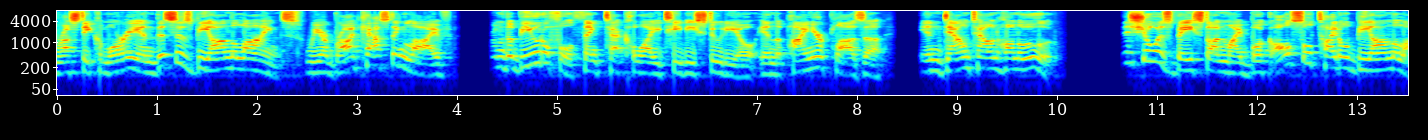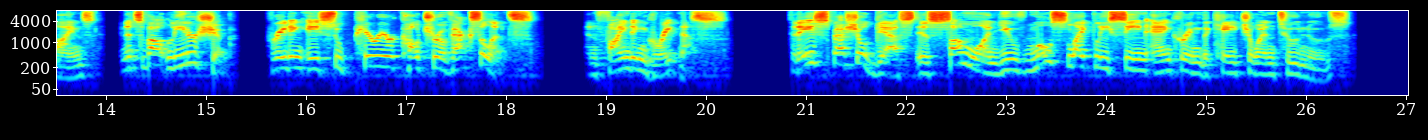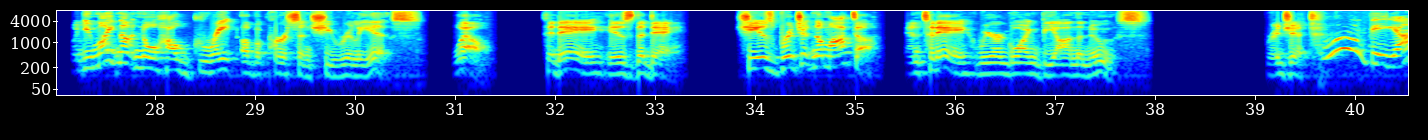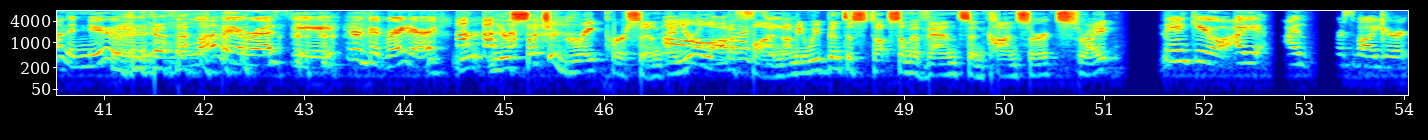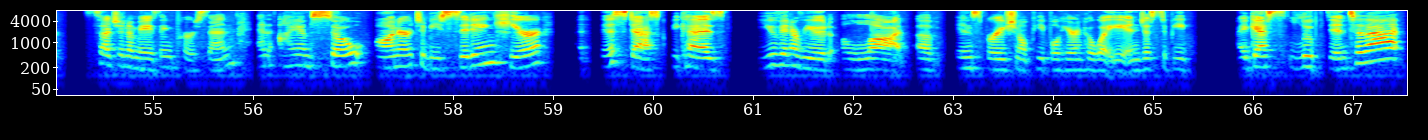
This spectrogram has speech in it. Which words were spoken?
I'm Rusty Komori, and this is Beyond the Lines. We are broadcasting live from the beautiful Think Tech Hawaii TV studio in the Pioneer Plaza in downtown Honolulu. This show is based on my book, also titled Beyond the Lines, and it's about leadership, creating a superior culture of excellence, and finding greatness. Today's special guest is someone you've most likely seen anchoring the KHON2 news, but you might not know how great of a person she really is. Well, today is the day. She is Brigette Namata, and today we are going beyond the news. Brigette. Ooh, beyond the news. Love it, Rusty. You're a good writer. you're, you're such a great person, and oh, you're a oh, lot of fun. I mean, we've been to some events and concerts, right? Thank you. I, I, first of all, you're such an amazing person. And I am so honored to be sitting here at this desk because you've interviewed a lot of inspirational people here in Hawaii. And just to be, I guess, looped into that,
